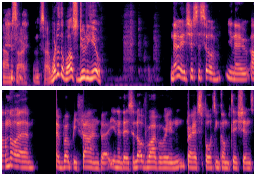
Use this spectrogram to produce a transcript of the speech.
I'm sorry. I'm sorry. What do the Welsh do to you? No, it's just a sort of you know I'm not a, a, rugby fan, but you know there's a lot of rivalry in various sporting competitions.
